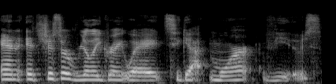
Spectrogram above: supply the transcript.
and it's just a really great way to get more views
